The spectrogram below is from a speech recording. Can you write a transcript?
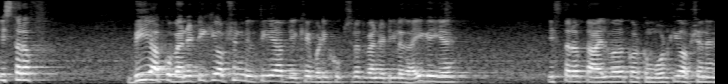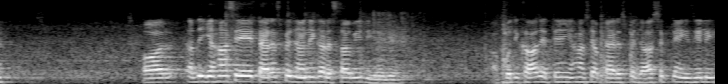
इस तरफ़ भी आपको वैनिटी की ऑप्शन मिलती है। आप देखें, बड़ी खूबसूरत वैनिटी लगाई गई है। इस तरफ़ टाइल वर्क और कमोड की ऑप्शन है। और अब यहाँ से टेरेस पे जाने का रास्ता भी दिया गया है। आपको दिखा देते हैं, यहाँ से आप टेरेस पे जा सकते हैं इजीली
